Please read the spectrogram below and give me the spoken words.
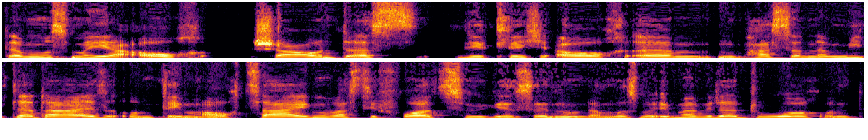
da muss man ja auch schauen, dass wirklich auch ähm, ein passender Mieter da ist und dem auch zeigen, was die Vorzüge sind. Und da muss man immer wieder durch und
